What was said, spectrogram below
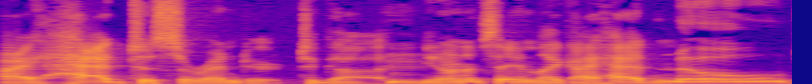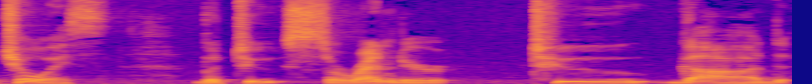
I had to surrender to God. You know what I'm saying? Like I had no choice but to surrender to God.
